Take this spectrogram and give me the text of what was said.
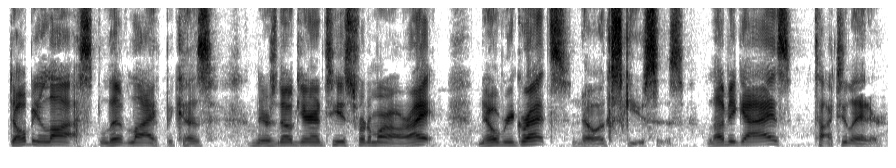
don't be lost. Live life because there's no guarantees for tomorrow, all right? No regrets, no excuses. Love you guys. Talk to you later.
